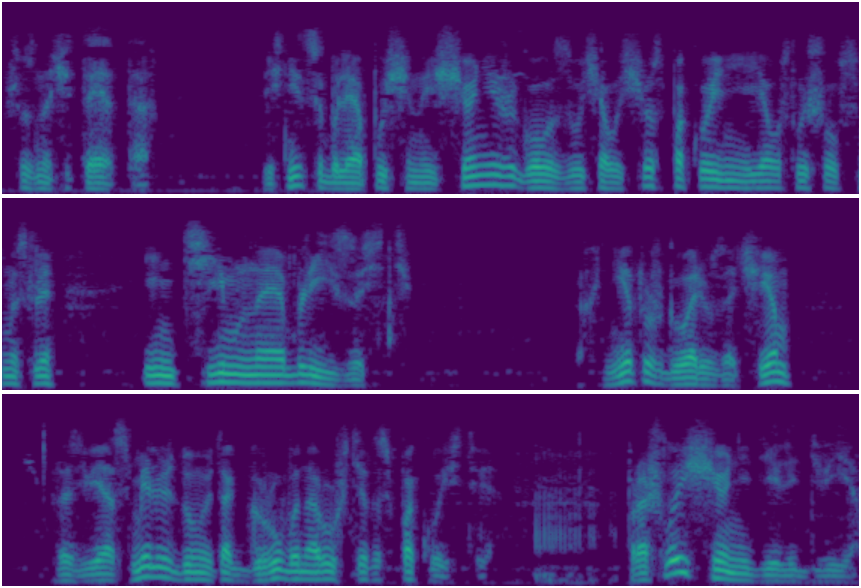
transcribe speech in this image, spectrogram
Что значит это? Ресницы были опущены еще ниже, голос звучал еще спокойнее, я услышал в смысле интимная близость. Ах, нет уж, говорю, зачем? Разве я осмелюсь, думаю, так грубо нарушить это спокойствие? Прошло еще недели две.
